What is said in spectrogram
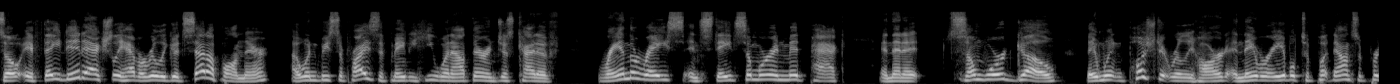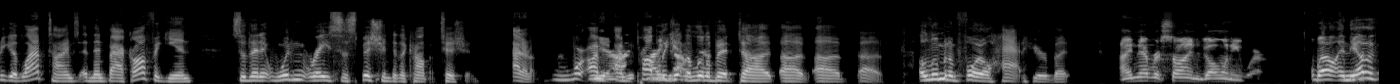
So if they did actually have a really good setup on there, I wouldn't be surprised if maybe he went out there and just kind of ran the race and stayed somewhere in mid pack. And then at some word go, they went and pushed it really hard and they were able to put down some pretty good lap times and then back off again so that it wouldn't raise suspicion to the competition. I don't know. I'm, yeah, I'm probably getting a little bit uh, uh, uh, uh, aluminum foil hat here, but I never saw him go anywhere. Well, and the other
